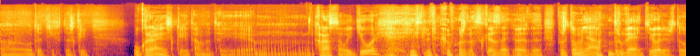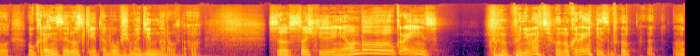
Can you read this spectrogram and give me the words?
э, вот этих, так сказать, украинской там этой расовой теории, если так можно сказать. Просто у меня другая теория, что украинцы и русские это, в общем, один народ. С, с точки зрения... Он был украинец. Понимаете, он украинец был.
